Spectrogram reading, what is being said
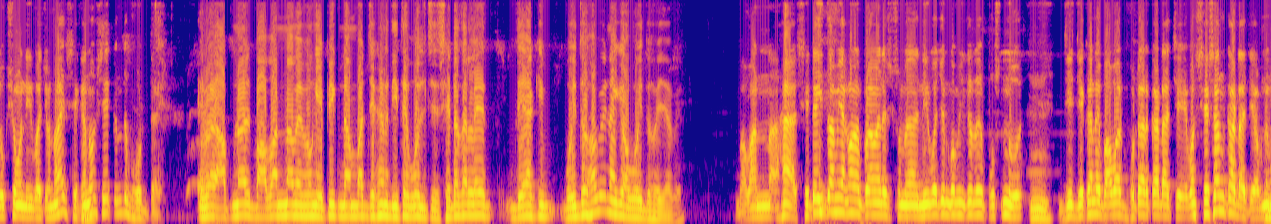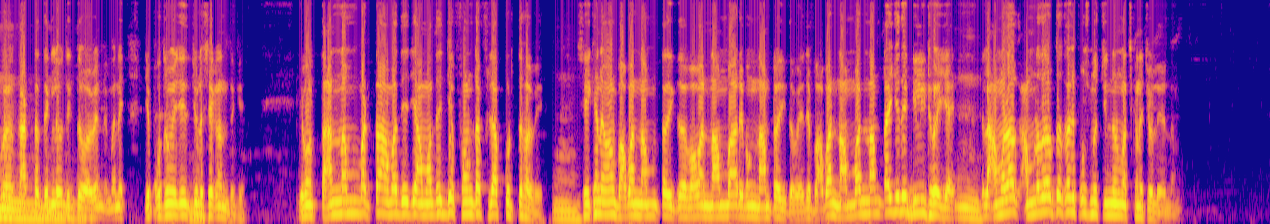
লোকসভা নির্বাচন হয় সেখানেও সে কিন্তু ভোট দেয়। এবার আপনার বাবার নাম এবং এপিক নাম্বার যেখানে দিতে বলছে সেটা তাহলে দেয়া কি বৈধ হবে নাকি অবৈধ হয়ে যাবে? বাবার না- হ্যাঁ সেটাই তো আমি এখন নির্বাচন কমিশনের প্রশ্ন যে যেখানে বাবার ভোটার কার্ড আছে এবং সেশন কার্ড আছে আপনি কার্ডটা দেখলেও দেখতে পাবেন মানে যে প্রথমে যে ছিল সেখান থেকে। এবং তার নাম্বারটা আমাদের যে আমাদের যে ফর্মটা ফিল আপ করতে হবে সেখানে আমার বাবার নামটা দিতে হবে বাবার নাম্বার এবং নামটা দিতে হবে। যে বাবার নাম্বার নামটাই যদি ডিলিট হয়ে যায় তাহলে আমরা আমরা তো তাহলে প্রশ্ন চিহ্নের মাঝখানে চলে এলাম।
